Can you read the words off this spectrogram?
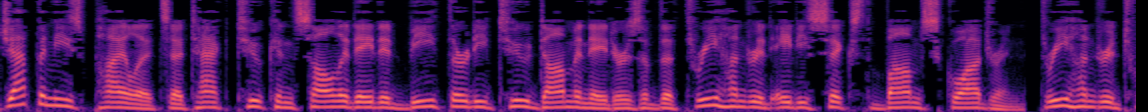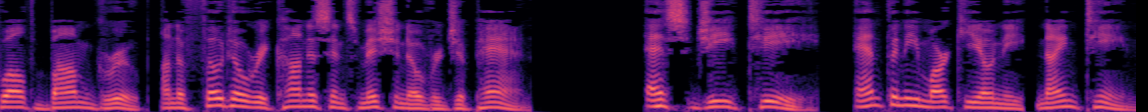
Japanese pilots attack two consolidated B-32 Dominators of the 386th Bomb Squadron, 312th Bomb Group, on a photo reconnaissance mission over Japan. SGT. Anthony Marchionni, 19,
